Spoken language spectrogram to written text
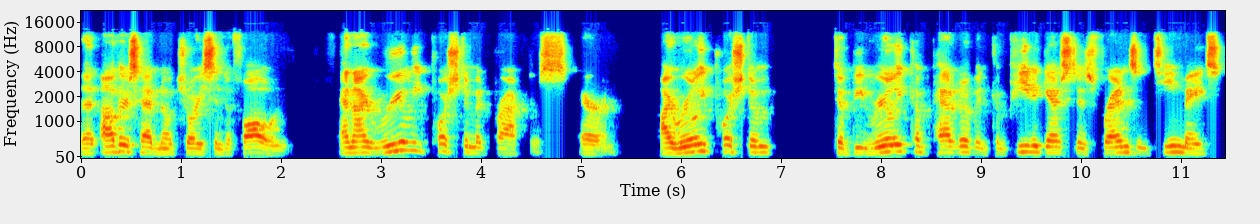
that others had no choice into following. And I really pushed him at practice, Aaron. I really pushed him to be really competitive and compete against his friends and teammates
